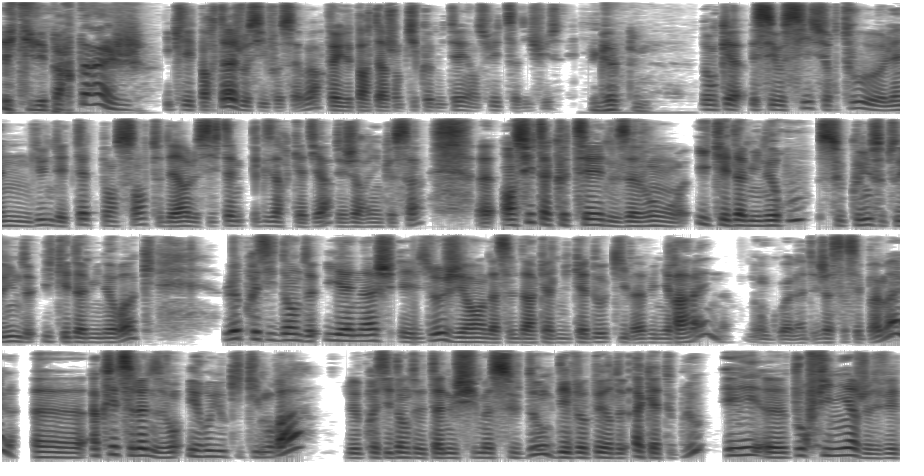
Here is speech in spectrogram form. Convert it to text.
Et qui les partage. Et qui les partage aussi, il faut savoir. Enfin, il les partage en petit comité et ensuite ça diffuse. Exactement. Donc c'est aussi surtout l'une des têtes pensantes derrière le système Exarcadia, déjà rien que ça. ensuite à côté nous avons Ikeda Minoru, connu sous le pseudonyme de Ikeda Minorock, le président de INH et le gérant de la salle d'arcade Mikado qui va venir à Rennes. Donc voilà, déjà ça c'est pas mal. Euh, à côté de cela, nous avons Hiroyuki Kimura, le président de Tanushimasu, donc développeur de Akatu Blue. Et euh, pour finir, je vais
